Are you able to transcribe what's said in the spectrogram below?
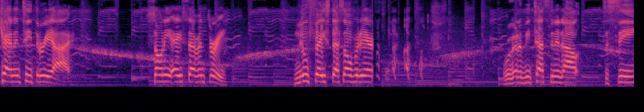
Canon T3i, Sony a7 III, new face that's over there. We're gonna be testing it out to see,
